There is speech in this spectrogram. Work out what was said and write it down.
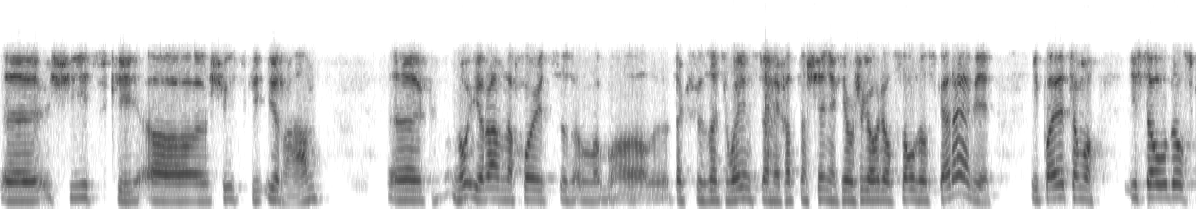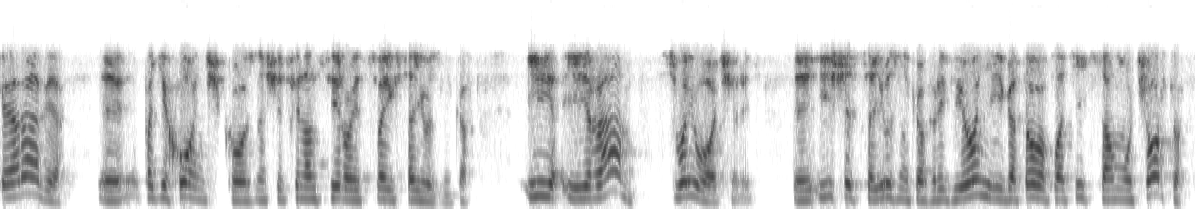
э, шиитский, э, шиитский Иран. Ну, Иран находится, так сказать, в воинственных отношениях, я уже говорил, с Саудовской Аравией, и поэтому и Саудовская Аравия потихонечку, значит, финансирует своих союзников. И, Иран, в свою очередь, ищет союзников в регионе и готовы платить самому черту –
